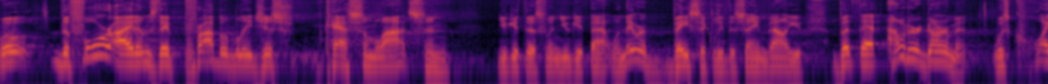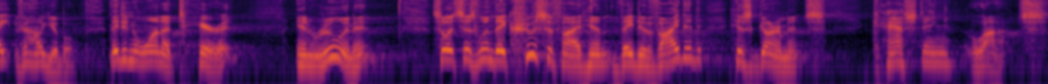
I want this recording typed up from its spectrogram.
Well, the four items, they probably just cast some lots and You get this one, you get that one. They were basically the same value. But that outer garment was quite valuable. They didn't want to tear it and ruin it. So it says, when they crucified him, they divided his garments, casting lots.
